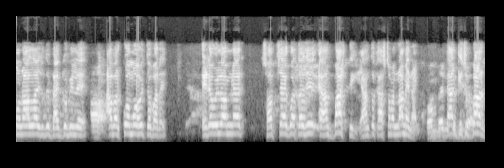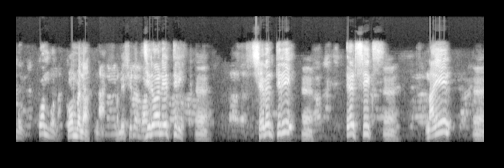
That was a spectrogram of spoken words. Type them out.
মনে আল্লাহ যদি ভাগ্য মিলে হ্যাঁ। আবার কমও হইতে পারে। এটা হইল আপনার সবচেয়ে কথা যে এখন বাড়তি এখন তো কাস্টমার নামে নাই। এখন কিছু বাড়বো কমবো না। কমবে না। না। মানে সেটা জিরো ওয়ান এইট থ্রি। হ্যাঁ। Seven three eight six nine হ্যাঁ।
